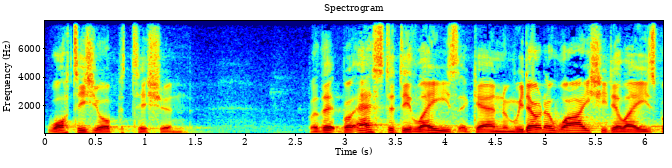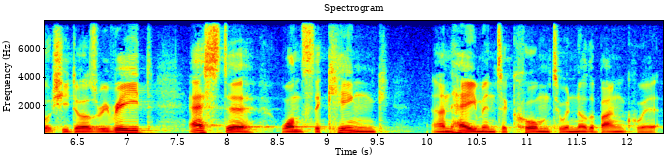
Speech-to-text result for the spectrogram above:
What is your petition? But, the, but Esther delays again, and we don't know why she delays, but she does. We read Esther wants the king and Haman to come to another banquet.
